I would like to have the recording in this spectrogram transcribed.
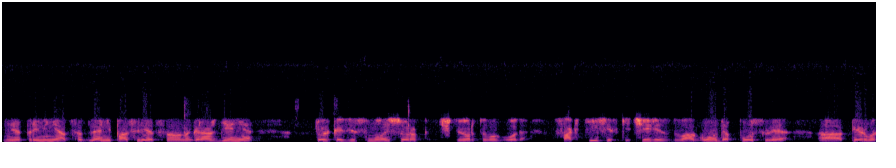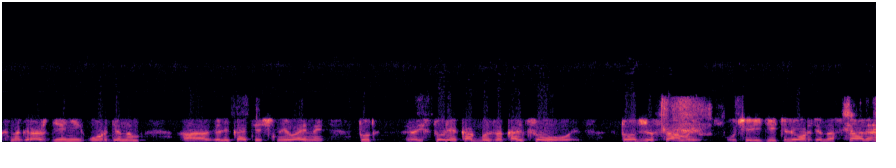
э, применяться для непосредственного награждения только весной 1944 года. Фактически через два года после э, первых награждений орденом Великой Отечественной войны. Тут история как бы закольцовывается. Тот же самый учредитель ордена Сталин,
